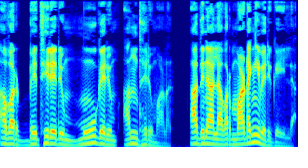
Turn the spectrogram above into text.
അവർ ബധിരരും മൂകരും അന്ധരുമാണ്. അതിനാൽ അവർ മടങ്ങിവരുകയില്ല.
